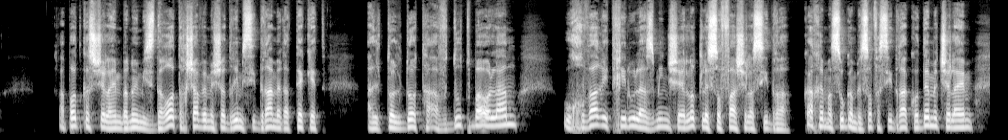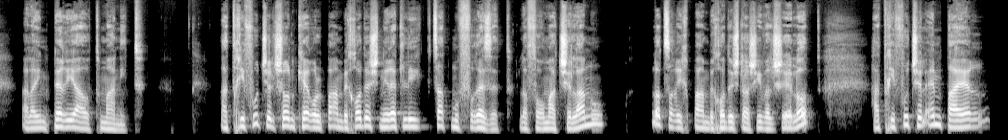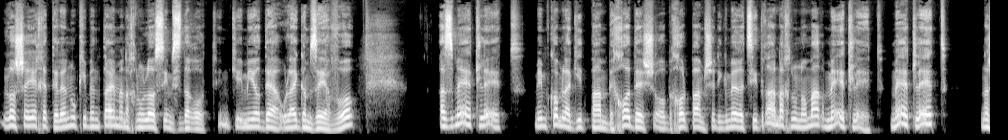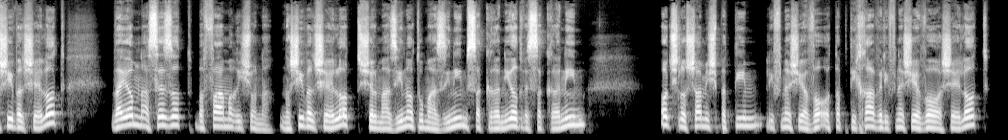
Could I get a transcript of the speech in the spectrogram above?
הפודקאסט שלהם בנוי מסדרות, עכשיו הם משדרים סדרה מרתקת על תולדות העבדות בעולם, וכבר התחילו להזמין שאלות לסופה של הסדרה. כך הם עשו גם בסוף הסדרה הקודמת שלהם על האימפריה העות'מאנית. הדחיפות של שון קרול פעם בחודש נראית לי קצת מופרזת לפורמט שלנו, לא צריך פעם בחודש להשיב על שאלות. הדחיפות של אמפייר לא שייכת אלינו, כי בינתיים אנחנו לא עושים סדרות. אם כי מי יודע, אולי גם זה יבוא. אז מעת לעת, במקום להגיד פעם בחודש, או בכל פעם שנגמרת סדרה, אנחנו נאמר מעת לעת. מעת לעת נשיב על שאלות, והיום נעשה זאת בפעם הראשונה. נשיב על שאלות של מאזינות ומאזינים, סקרניות וסקרנים. עוד שלושה משפטים לפני שיבוא אות הפתיחה ולפני שיבואו השאלות.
